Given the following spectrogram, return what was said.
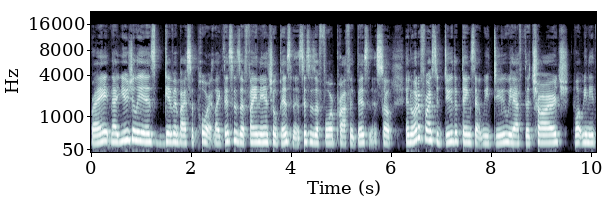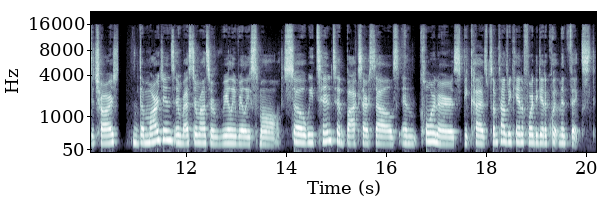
right? That usually is given by support. Like this is a financial business, this is a for profit business. So, in order for us to do the things that we do, we have to charge what we need to charge. The margins in restaurants are really, really small. So we tend to box ourselves in corners because sometimes we can't afford to get equipment fixed.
